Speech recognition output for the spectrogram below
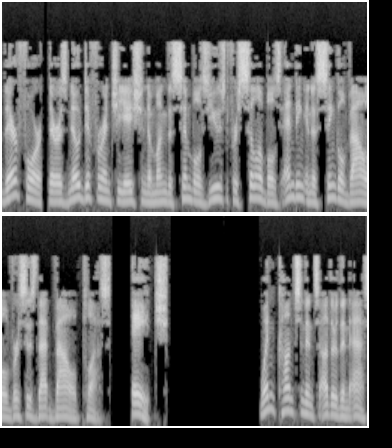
Therefore, there is no differentiation among the symbols used for syllables ending in a single vowel versus that vowel plus h. When consonants other than s,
